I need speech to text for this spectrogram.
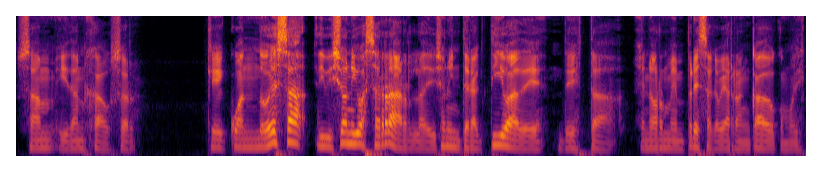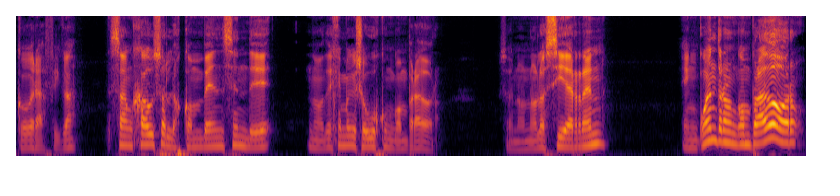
Sam y Dan Hauser, que cuando esa división iba a cerrar, la división interactiva de, de esta enorme empresa que había arrancado como discográfica, Sam Hauser los convencen de, no, déjenme que yo busque un comprador. O sea, no, no lo cierren. Encuentran un comprador,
